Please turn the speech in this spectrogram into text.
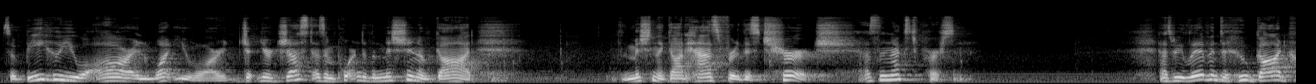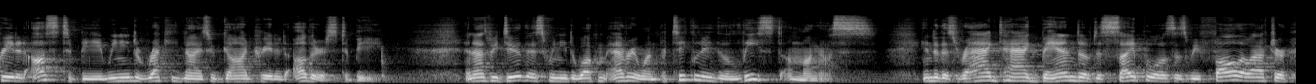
So be who you are and what you are. You're just as important to the mission of God, the mission that God has for this church, as the next person. As we live into who God created us to be, we need to recognize who God created others to be. And as we do this, we need to welcome everyone, particularly the least among us, into this ragtag band of disciples as we follow after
